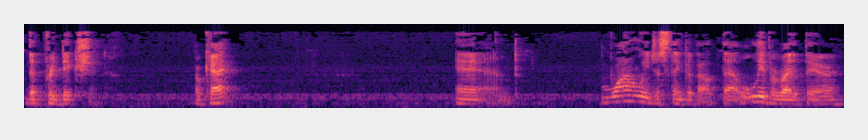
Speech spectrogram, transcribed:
the prediction? Okay? And why don't we just think about that? We'll leave it right there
